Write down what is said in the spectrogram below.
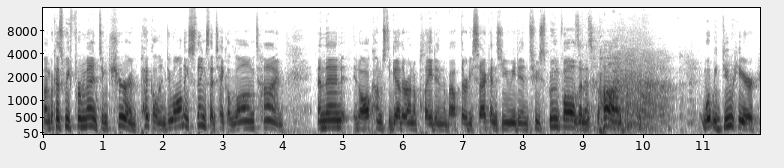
um, because we ferment and cure and pickle and do all these things that take a long time. And then it all comes together on a plate in about 30 seconds. You eat in two spoonfuls and it's gone. what we do here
